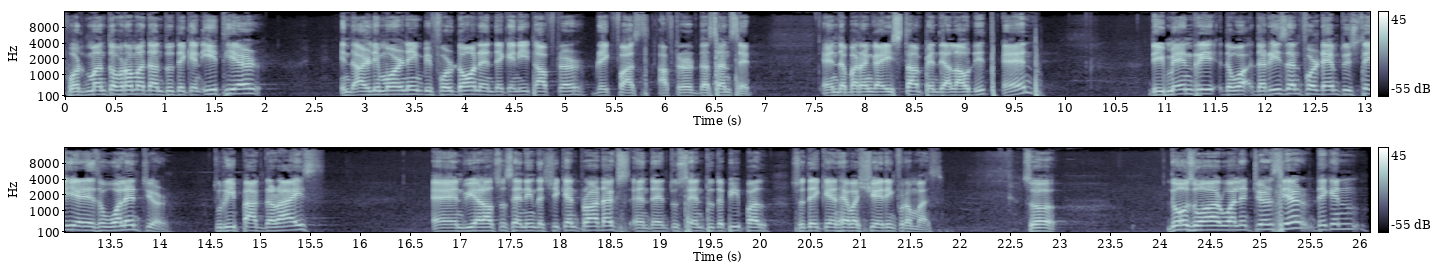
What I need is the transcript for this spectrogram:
for the month of Ramadan, so they can eat here in the early morning before dawn and they can eat after breakfast, after the sunset. And the barangay stamp and they allowed it. And the main re- the, the reason for them to stay here is a volunteer to repack the rice. And we are also sending the chicken products and then to send to the people so they can have a sharing from us. So those who are volunteers here, they can,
